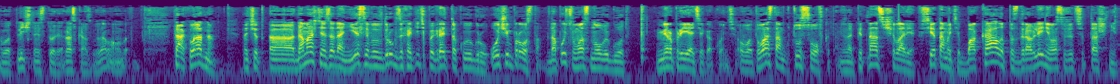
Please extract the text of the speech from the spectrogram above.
Вот, личная история, рассказываю, да, вам об этом. Так, ладно. Значит, э, домашнее задание. Если вы вдруг захотите поиграть в такую игру, очень просто. Допустим, у вас Новый год, мероприятие какое-нибудь. Вот, у вас там тусовка, там, не знаю, 15 человек. Все там эти бокалы, поздравления, у вас уже все тошнит.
